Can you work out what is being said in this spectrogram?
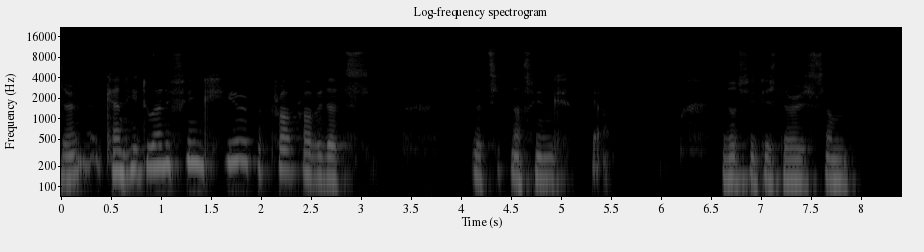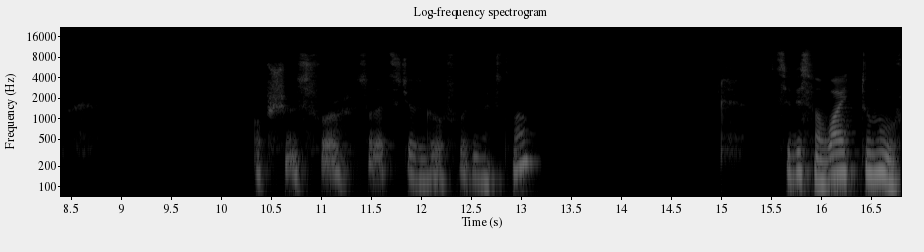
There? Can he do anything here? But probably that's that's it. Nothing. Yeah. I don't think is there is some options for. So let's just go for the next one. Let's see this one. White to move.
